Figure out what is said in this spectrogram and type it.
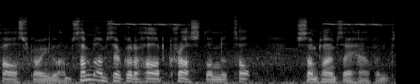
fast growing lump, sometimes they've got a hard crust on the top, sometimes they haven't.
